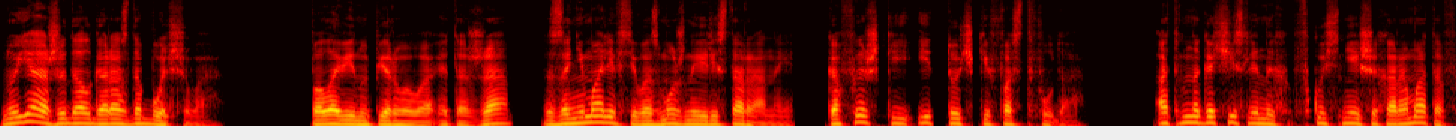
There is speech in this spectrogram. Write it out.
но я ожидал гораздо большего. Половину первого этажа занимали всевозможные рестораны, кафешки и точки фастфуда. От многочисленных вкуснейших ароматов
